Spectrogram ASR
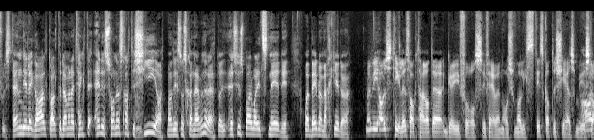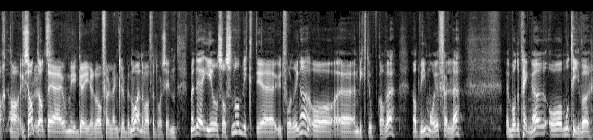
fullstendig legalt, og alt det der, men jeg tenkte, er det sånn en strategi at man liksom skal nevne det? Jeg syns bare det var litt snedig, og jeg beit meg merke i det. Men vi har jo tidligere sagt her at det er gøy for oss i FVN og journalistisk at det skjer så mye i starten av, ikke sant? At det er jo mye gøyere å følge den klubben nå enn det var for et år siden. Men det gir oss også noen viktige utfordringer og eh, en viktig oppgave. At vi må jo følge både penger og motiver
